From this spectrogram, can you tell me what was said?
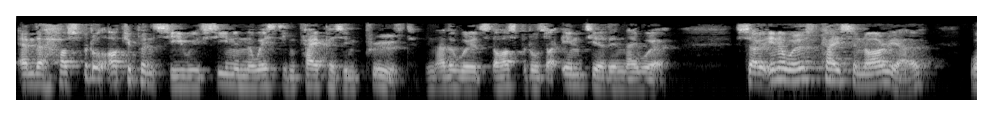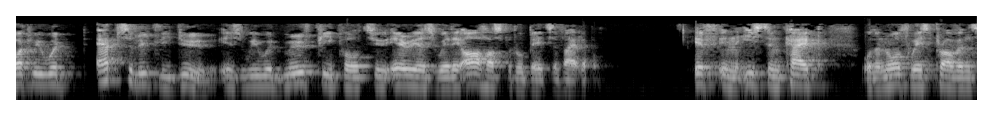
And the hospital occupancy we've seen in the Western Cape has improved. In other words, the hospitals are emptier than they were. So in a worst case scenario, what we would absolutely do is we would move people to areas where there are hospital beds available. If in the Eastern Cape or the Northwest Province,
